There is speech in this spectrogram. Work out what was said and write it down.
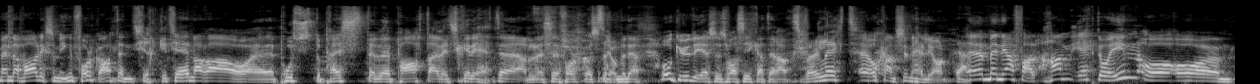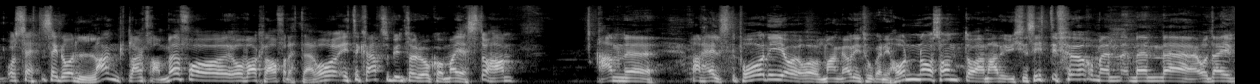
men det var liksom ingen folk annet enn kirketjenere og eh, prost og prest eller pater, jeg vet ikke hva de heter, alle disse folka som jobber der. Og Gud og Jesus var sikkert der. Eh, Og kanskje Den hellige ånd. Ja. Eh, Men iallfall, han gikk da inn og, og, og satte seg da langt langt framme og var klar for dette. her. Og Etter hvert så begynte det å komme gjester. og han han, eh, han helste på dem, og, mange av dem tok han i hånda, og sånt, og han hadde jo ikke sett dem før. Men, men, eh, og, de,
